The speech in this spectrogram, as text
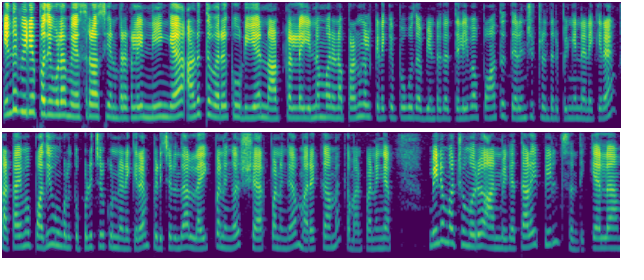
இந்த வீடியோ பதிவில் மேசராசி என்பர்களே நீங்கள் அடுத்து வரக்கூடிய நாட்களில் என்ன மாதிரியான பலன்கள் கிடைக்க போகுது அப்படின்றத தெளிவாக பார்த்து தெரிஞ்சுட்டு இருந்திருப்பீங்கன்னு நினைக்கிறேன். கட்டாயமாக பதிவு உங்களுக்கு பிடிச்சிருக்குன்னு நினைக்கிறேன். பிடிச்சிருந்தா லைக் பண்ணுங்கள் ஷேர் பண்ணுங்கள் மறக்காமல் கமெண்ட் பண்ணுங்கள் மீண்டும் மற்றும் ஒரு ஆன்மீக தலைப்பில் சந்திக்கலாம்.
